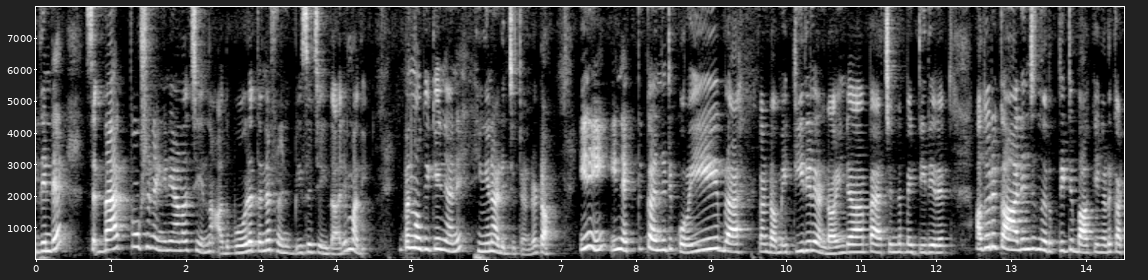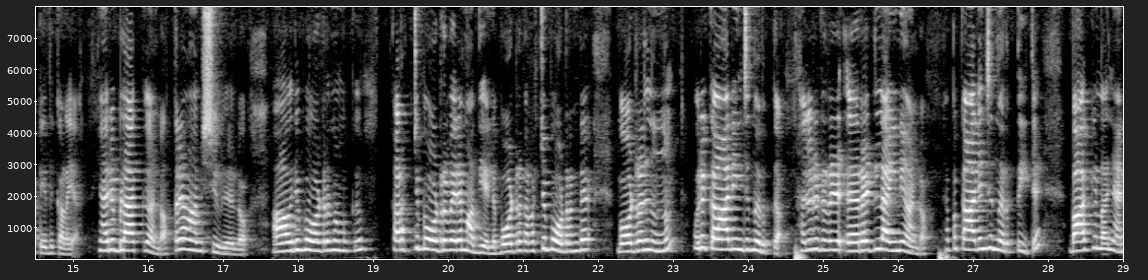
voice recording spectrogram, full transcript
ഇതിന്റെ ബാക്ക് പോർഷൻ എങ്ങനെയാണോ ചെയ്യുന്നത് അതുപോലെ തന്നെ ഫ്രണ്ട് പീസ് ചെയ്താലും മതി. ഇപ്പം നോക്കിക്കേ ഞാൻ ഇങ്ങനെ അടിച്ചിട്ടുണ്ട് കേട്ടോ ഇനി ഈ നെക്ക് കഴിഞ്ഞിട്ട് കുറേ ബ്ലാക്ക് കണ്ടോ മെറ്റീരിയൽ ഉണ്ടോ അതിന്റെ ആ പാച്ചിന്റെ മെറ്റീരിയൽ അതൊരു കാലിഞ്ച് നിർത്തിയിട്ട് ബാക്കി അങ്ങോട്ട് കട്ട് ചെയ്ത് കളയാം. ഞാനൊരു ബ്ലാക്ക് കണ്ടോ? അത്രയും ആവശ്യമില്ലല്ലോ. ആ ഒരു ബോർഡർ നമുക്ക് കറക്റ്റ് ബോർഡർ വരെ മതിയല്ലോ. ബോർഡർ കറക്റ്റ് ബോർഡറിന്റെ ബോർഡറിൽ നിന്നും ഒരു കാലിഞ്ച് നിർത്തുക. അതിലൊരു റെഡ് ലൈന് കണ്ടോ? അപ്പോൾ കാലിഞ്ച് നിർത്തിയിട്ട് ബാക്കിയുള്ളത് ഞാൻ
